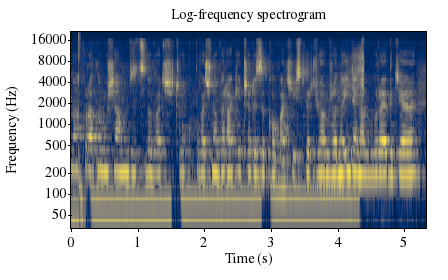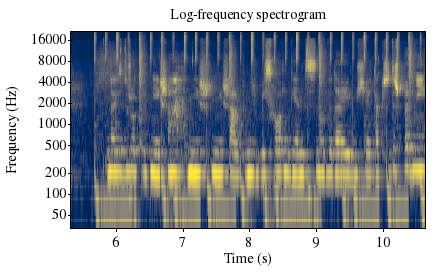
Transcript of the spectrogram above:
no, akurat no, musiałam zdecydować, czy kupować nowe raki, czy ryzykować i stwierdziłam, że no, idę na górę, gdzie no, jest dużo trudniejsza niż, niż Alpy, niż Bieshorn, więc no, wydaje mi się, tak się też pewnie,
